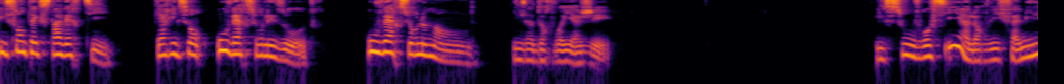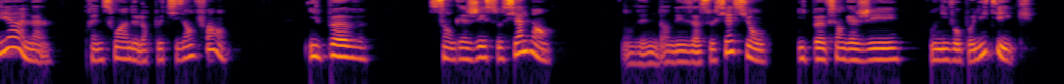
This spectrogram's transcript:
Ils sont extravertis, car ils sont ouverts sur les autres, ouverts sur le monde. Ils adorent voyager. Ils s'ouvrent aussi à leur vie familiale, prennent soin de leurs petits-enfants. Ils peuvent s'engager socialement, dans des associations. Ils peuvent s'engager au niveau politique.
